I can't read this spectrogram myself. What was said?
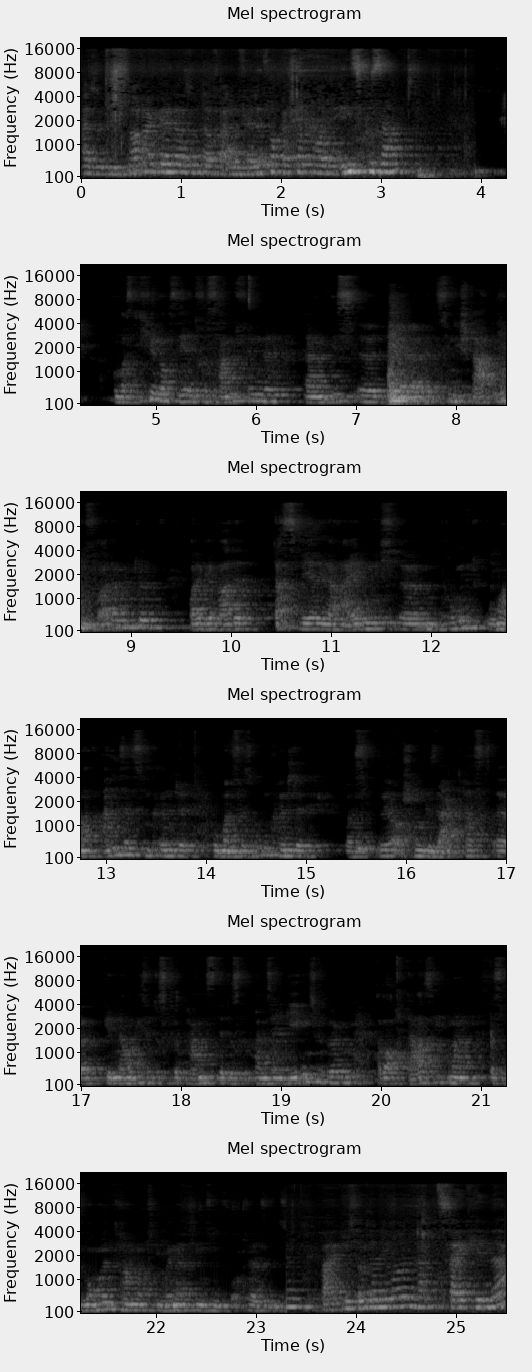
Also die Fördergelder sind auf alle Fälle verbessert worden insgesamt. Und was ich hier noch sehr interessant finde, ähm, ist, äh, der, sind die staatlichen Fördermittel weil gerade das wäre ja eigentlich äh, ein Punkt, wo man auch ansetzen könnte, wo man versuchen könnte, was du ja auch schon gesagt hast, äh, genau diese Diskrepanz, der Diskrepanz entgegenzuwirken. Aber auch da sieht man, dass momentan noch die Männerteams im Vorteil sind. Weibliche Unternehmerin hat zwei Kinder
